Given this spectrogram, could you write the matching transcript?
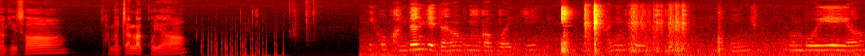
여기서 한번 잘랐고요. 이거 건전지 넣은 건가 뭐지? 아니 그 음, 이건 뭐예요?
